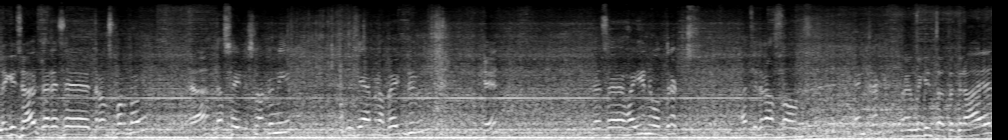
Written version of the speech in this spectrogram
Leg eens uit. Daar is een transportbouw. Ja, Dat zijn de slakken hier. Dus die hebben we naar buiten duwen. oké. Dus eh ga je hier nu op drukt. Dat je de asfalt intrekken. Dan begint dat te draaien.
